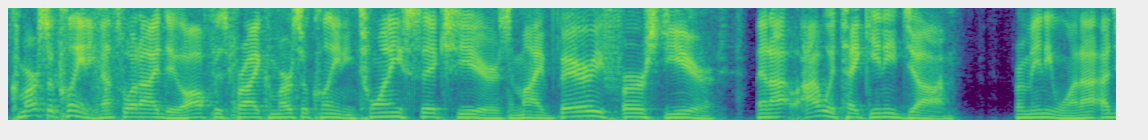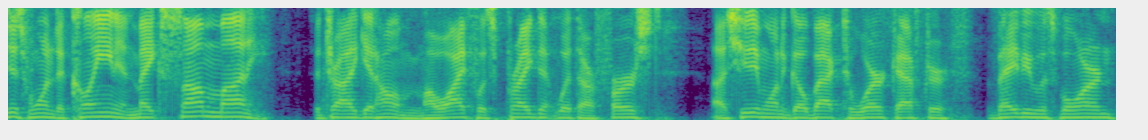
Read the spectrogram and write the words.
commercial cleaning. That's what I do. Office pride commercial cleaning, 26 years. And my very first year, man, I, I would take any job from anyone. I, I just wanted to clean and make some money to try to get home. My wife was pregnant with our first uh, she didn't want to go back to work after the baby was born.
